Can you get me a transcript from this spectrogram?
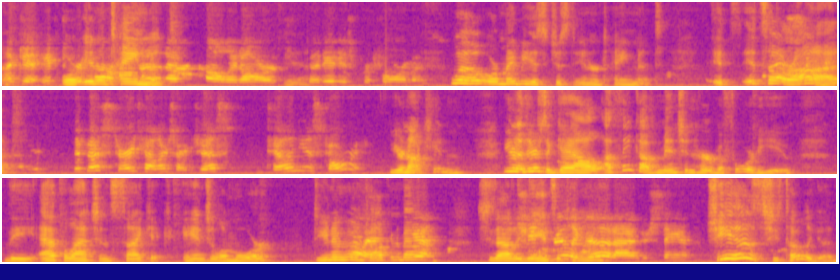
I get it's Or entertainment. I don't call it art, Yeah. but it is performance. well, or maybe it's just entertainment. It's it's all right. The best storytellers are just telling you a story. You're not kidding. You know, there's a gal. I think I've mentioned her before to you, the Appalachian psychic Angela Moore. Do you know who I'm oh, talking about? Yeah, She's out of she's Yancey really County. good. I understand. She is. She's totally good.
